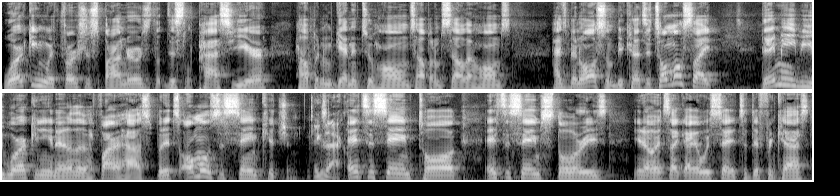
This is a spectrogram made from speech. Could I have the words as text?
working with first responders this past year, helping them get into homes, helping them sell their homes, has been awesome because it's almost like. They may be working in another firehouse, but it's almost the same kitchen. Exactly. It's the same talk. It's the same stories. You know, it's like I always say, it's a different cast.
